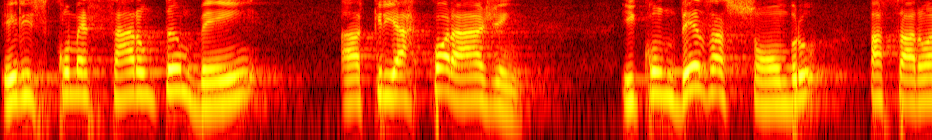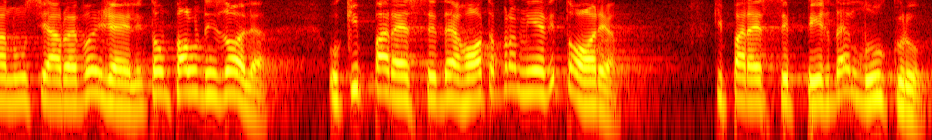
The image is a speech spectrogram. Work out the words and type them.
eles começaram também a criar coragem e, com desassombro, passaram a anunciar o Evangelho. Então, Paulo diz: olha, o que parece ser derrota para mim é vitória, o que parece ser perda é lucro.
